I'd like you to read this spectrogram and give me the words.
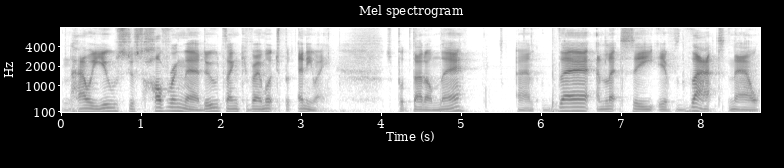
And how are you? Just hovering there, dude. Thank you very much. But anyway, let's put that on there and there, and let's see if that now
